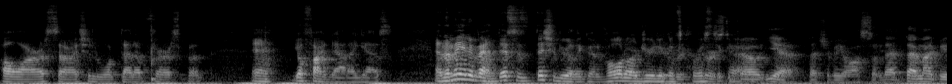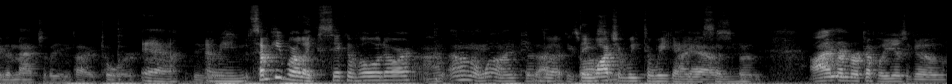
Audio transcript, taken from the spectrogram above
all are. So I should looked that up first. But, eh, you'll find out, I guess. And the main event. This is this should be really good. Volador Jr. against. Caristico, Yeah, that should be awesome. That that might be the match of the entire tour. Yeah, I mean, some people are like sick of Volador, I, I don't know why, but, but they awesome. watch it week to week, I, I guess. guess, and but I remember a couple of years ago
